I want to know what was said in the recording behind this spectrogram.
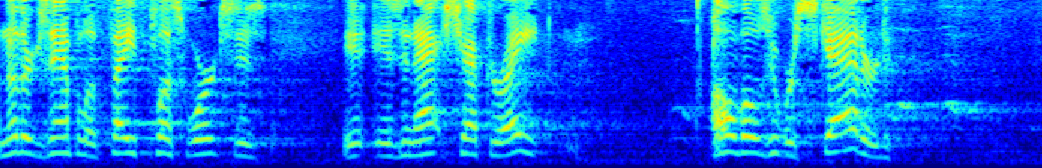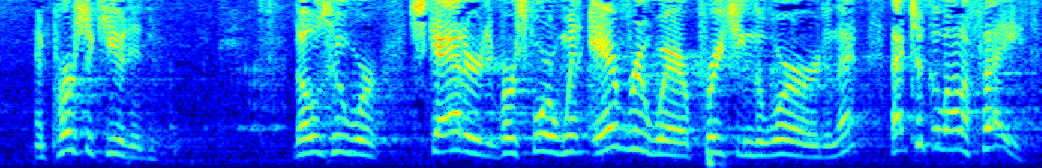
Another example of faith plus works is, is in Acts chapter 8. All those who were scattered and persecuted, those who were scattered, verse 4, went everywhere preaching the word. And that, that took a lot of faith.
